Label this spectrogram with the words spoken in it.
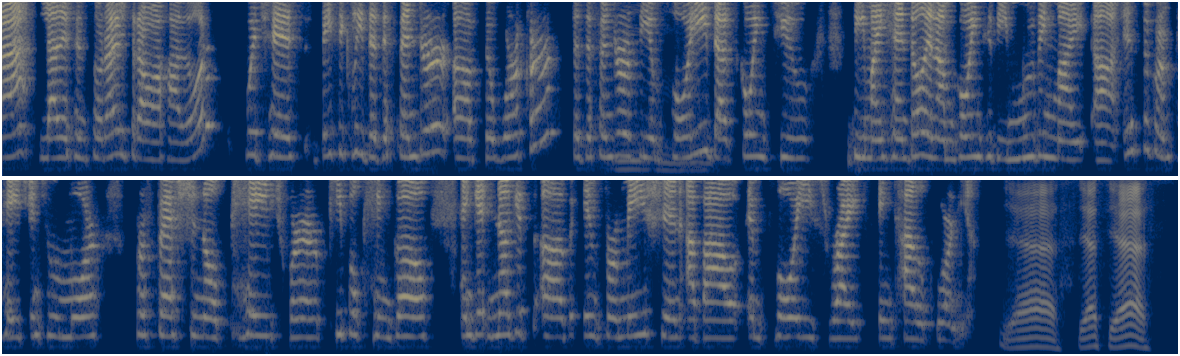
a la defensora del trabajador, which is basically the defender of the worker, the defender of the employee. Mm. That's going to be my handle. And I'm going to be moving my uh, Instagram page into a more professional page where people can go and get nuggets of information about employees' rights in California. Yes, yes, yes.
